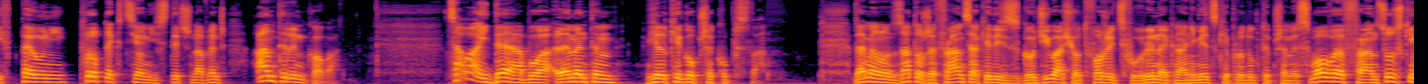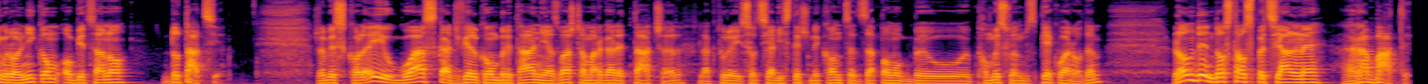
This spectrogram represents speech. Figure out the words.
i w pełni protekcjonistyczna, wręcz antyrynkowa. Cała idea była elementem wielkiego przekupstwa. W zamian za to, że Francja kiedyś zgodziła się otworzyć swój rynek na niemieckie produkty przemysłowe, francuskim rolnikom obiecano dotacje. Żeby z kolei ugłaskać Wielką Brytanię, a zwłaszcza Margaret Thatcher, dla której socjalistyczny koncept zapomógł był pomysłem z piekła rodem, Londyn dostał specjalne rabaty.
